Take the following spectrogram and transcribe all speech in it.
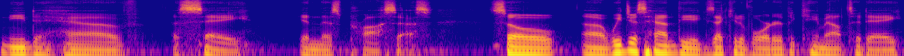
need to have a say in this process. So uh, we just had the executive order that came out today.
